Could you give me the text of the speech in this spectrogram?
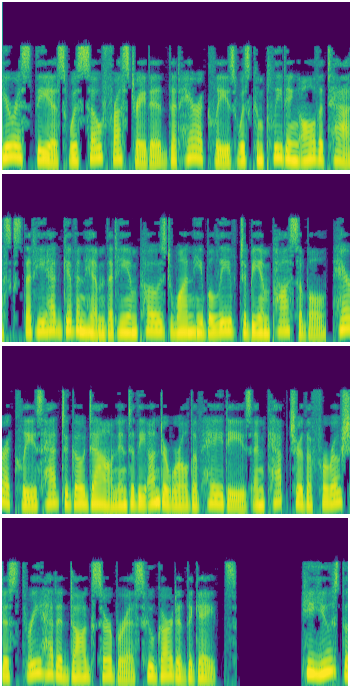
Eurystheus was so frustrated that Heracles was completing all the tasks that he had given him that he imposed one he believed to be impossible. Heracles had to go down into the underworld of Hades and capture the ferocious three-headed dog Cerberus who guarded the gates. He used the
